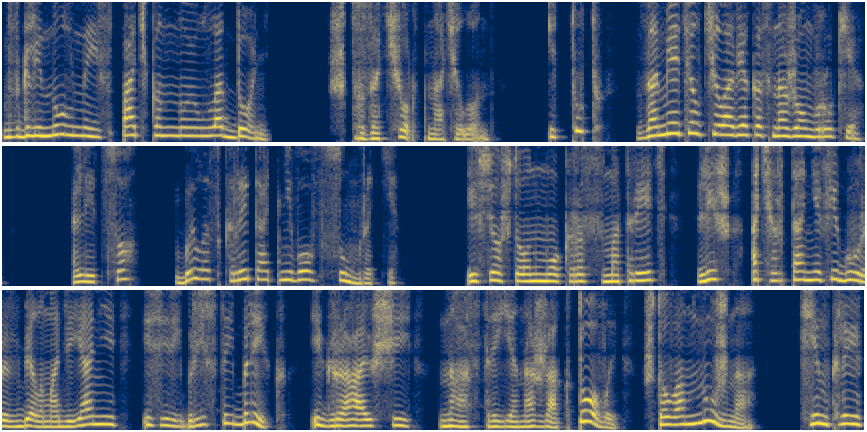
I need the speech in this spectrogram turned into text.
взглянул на испачканную ладонь. «Что за черт?» — начал он. И тут заметил человека с ножом в руке. Лицо было скрыто от него в сумраке. И все, что он мог рассмотреть, лишь очертания фигуры в белом одеянии и серебристый блик, играющий на острие ножа. «Кто вы? Что вам нужно?» Хинкли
